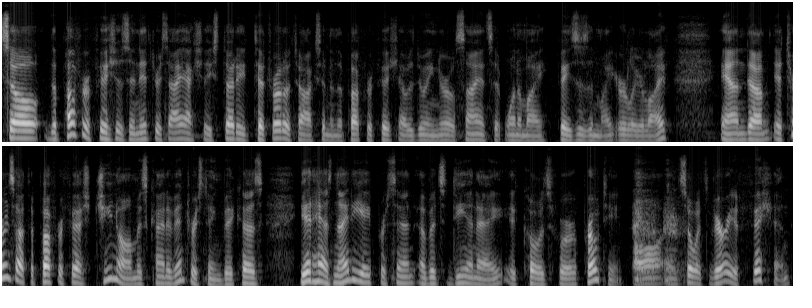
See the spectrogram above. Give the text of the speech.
So the pufferfish is an interest. I actually studied tetrodotoxin in the pufferfish. I was doing neuroscience at one of my phases in my earlier life. And um, it turns out the pufferfish genome is kind of interesting because it has 98% of its DNA, it codes for protein. All, and so it's very efficient,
